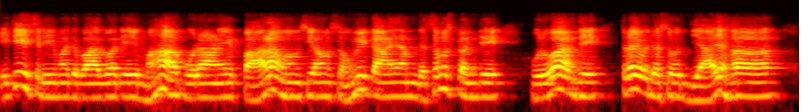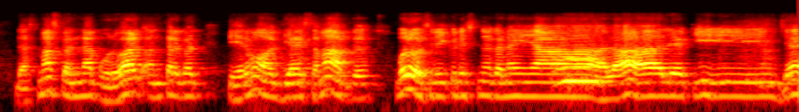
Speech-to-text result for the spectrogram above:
ઇતિ શ્રીમદ ભાગવતે મહાપુરાણે પારમહંસ્યામ સંહિતાયામ દસમ સ્કંદે પૂર્વાર્ધે ત્રયોદશોધ્યાય. દસમા સ્કંદના પૂર્વાર્ધ અંતર્ગત તેરમો અધ્યાય સમાપ્ત. બોલો શ્રી કૃષ્ણ કનૈયા, લાલ કી જય.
